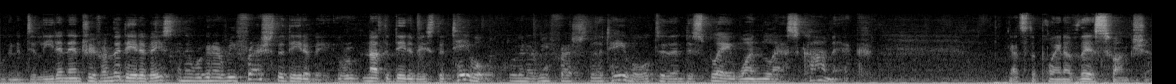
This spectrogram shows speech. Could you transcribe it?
We're going to delete an entry from the database, and then we're going to refresh the database, or not the database, the table. We're going to refresh the table to then display one less comic. That's the point of this function,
